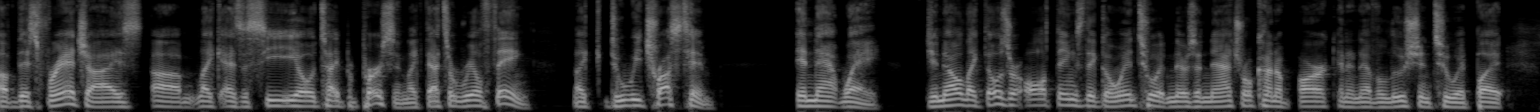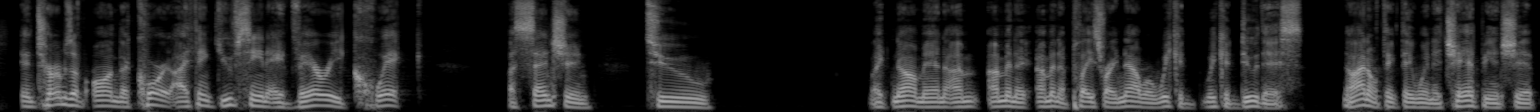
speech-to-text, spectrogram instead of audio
of this franchise, um, like as a CEO type of person. Like that's a real thing. Like, do we trust him in that way? You know, like those are all things that go into it, and there's a natural kind of arc and an evolution to it. But in terms of on the court, I think you've seen a very quick ascension to like, no, man, I'm I'm in a I'm in a place right now where we could we could do this. Now I don't think they win a championship,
